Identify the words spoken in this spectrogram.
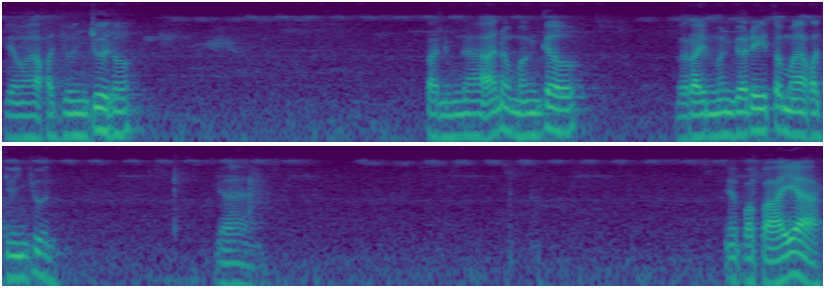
Yan mga kajunjun, no? Tanim na ano, mangga, oh. Maraming mangga rito, mga kajunjun. Yan. Yan, papaya.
